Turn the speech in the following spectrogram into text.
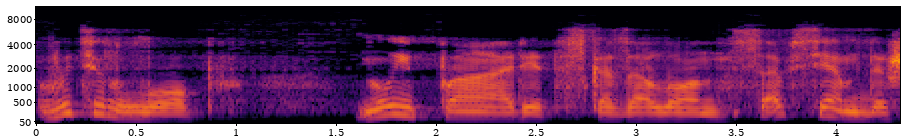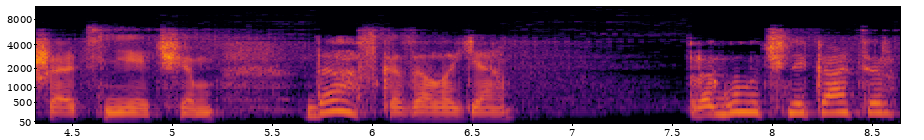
вытер лоб. «Ну и парит», — сказал он, — «совсем дышать нечем». «Да», — сказала я. Прогулочный катер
